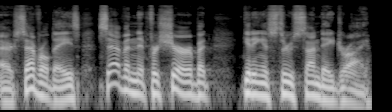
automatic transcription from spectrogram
or several days. Seven for sure, but getting us through Sunday dry.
